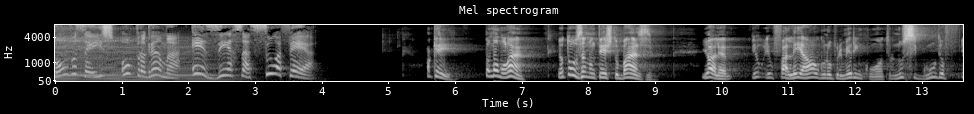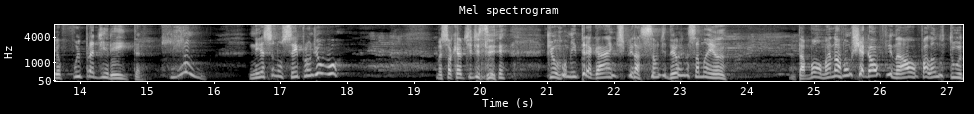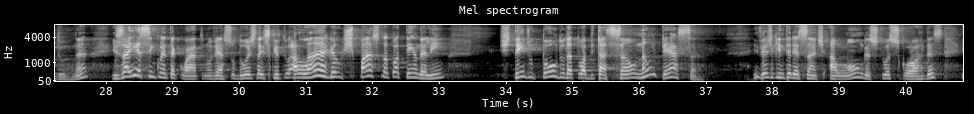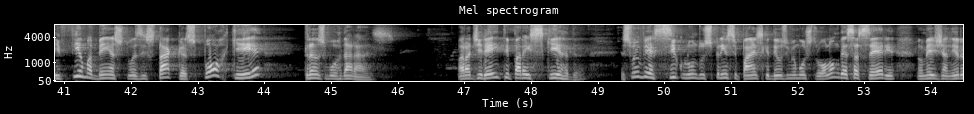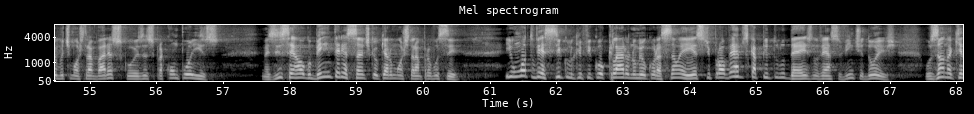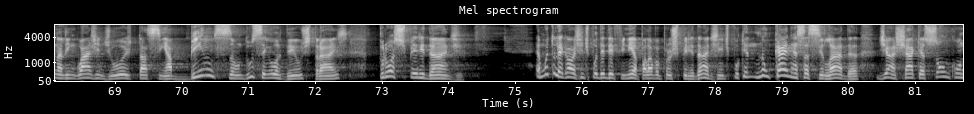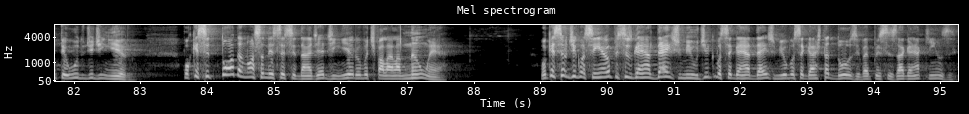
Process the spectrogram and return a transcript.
Com vocês, o programa Exerça Sua Fé. Ok, então vamos lá. Eu estou usando um texto base e olha, eu, eu, falei algo no primeiro encontro, no segundo eu, eu fui para a direita. Hum, nesse eu não sei para onde eu vou. Mas só quero te dizer que eu vou me entregar à inspiração de Deus nessa manhã. Tá bom? Mas nós vamos chegar ao final falando tudo, né? Isaías 54, no verso 2, está escrito: Alarga o espaço da tua tenda ali, estende o todo da tua habitação, não impeça. E veja que interessante: alonga as tuas cordas e firma bem as tuas estacas, porque transbordarás. Para a direita e para a esquerda esse foi o versículo, um dos principais que Deus me mostrou. Ao longo dessa série, no mês de janeiro, eu vou te mostrar várias coisas para compor isso. Mas isso é algo bem interessante que eu quero mostrar para você. E um outro versículo que ficou claro no meu coração é esse, de Provérbios capítulo 10, no verso 22. Usando aqui na linguagem de hoje, está assim: a bênção do Senhor Deus traz prosperidade. É muito legal a gente poder definir a palavra prosperidade, gente, porque não cai nessa cilada de achar que é só um conteúdo de dinheiro. Porque se toda a nossa necessidade é dinheiro, eu vou te falar, ela não é. Porque se eu digo assim, eu preciso ganhar 10 mil, o dia que você ganhar 10 mil, você gasta 12, vai precisar ganhar 15.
